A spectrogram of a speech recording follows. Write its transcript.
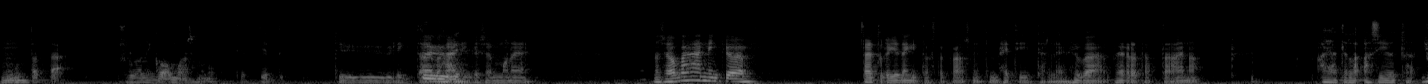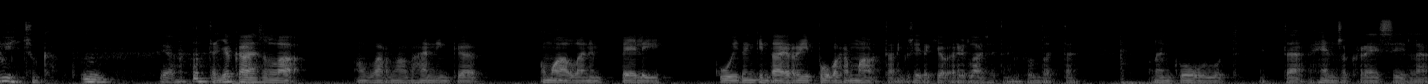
mm. mutta että sulla on niin oma semmoinen tietty, tyyli tai Tyyli. vähän niinku semmonen... No se on vähän niinkö... Tai tuli jotenkin tosta kanssa nyt heti tälleen hyvä verrata tai aina ajatella asioita jujitsun kautta. Mm. Joo. Että jokaisella on varmaan vähän niinkö omanlainen peli kuitenkin, tai riippuu varmaan, tai niin siitäkin on erilaisia, että niin tuntuu, että olen kuullut, että Henso Graceillä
